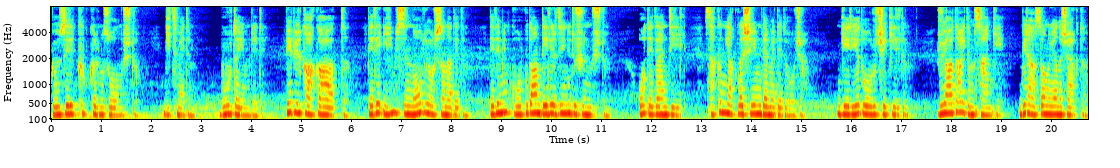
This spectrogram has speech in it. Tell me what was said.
Gözleri kıpkırmızı olmuştu. Gitmedim. Buradayım dedi. Ve bir kahkaha attı. Dede iyi misin ne oluyor sana dedim. Dedemin korkudan delirdiğini düşünmüştüm. O deden değil. Sakın yaklaşayım deme dedi hoca. Geriye doğru çekildim. Rüyadaydım sanki. Birazdan uyanacaktım.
